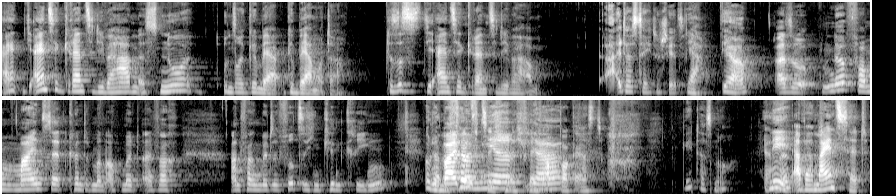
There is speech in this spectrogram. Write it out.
ein, die einzige Grenze, die wir haben, ist nur unsere Gebär, Gebärmutter. Das ist die einzige Grenze, die wir haben. Alterstechnisch jetzt. Ja. Ja. Also ne, vom Mindset könnte man auch mit einfach Anfang Mitte 40 ein Kind kriegen. Oder Wobei mit bei 50 mir, hätte ich vielleicht ja, auch Bock erst. Geht das noch? Ja, Nee, ne? aber Mindset.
